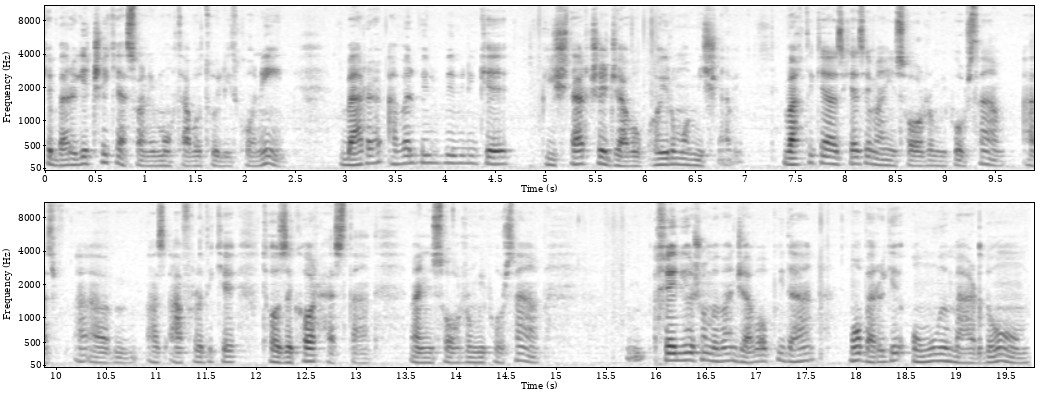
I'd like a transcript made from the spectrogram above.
که برای چه کسانی محتوا تولید کنیم؟ برای اول ببینیم که بیشتر چه جوابهایی رو ما میشنویم. وقتی که از کسی من این سوال رو می‌پرسم از, از افرادی که تازه کار هستند من این سوال رو می‌پرسم خیلی هاشون به من جواب میدن ما برای عموم مردم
